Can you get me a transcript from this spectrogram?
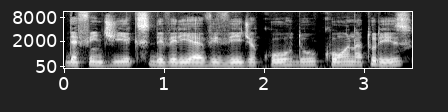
defendia que se deveria viver de acordo com a natureza.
